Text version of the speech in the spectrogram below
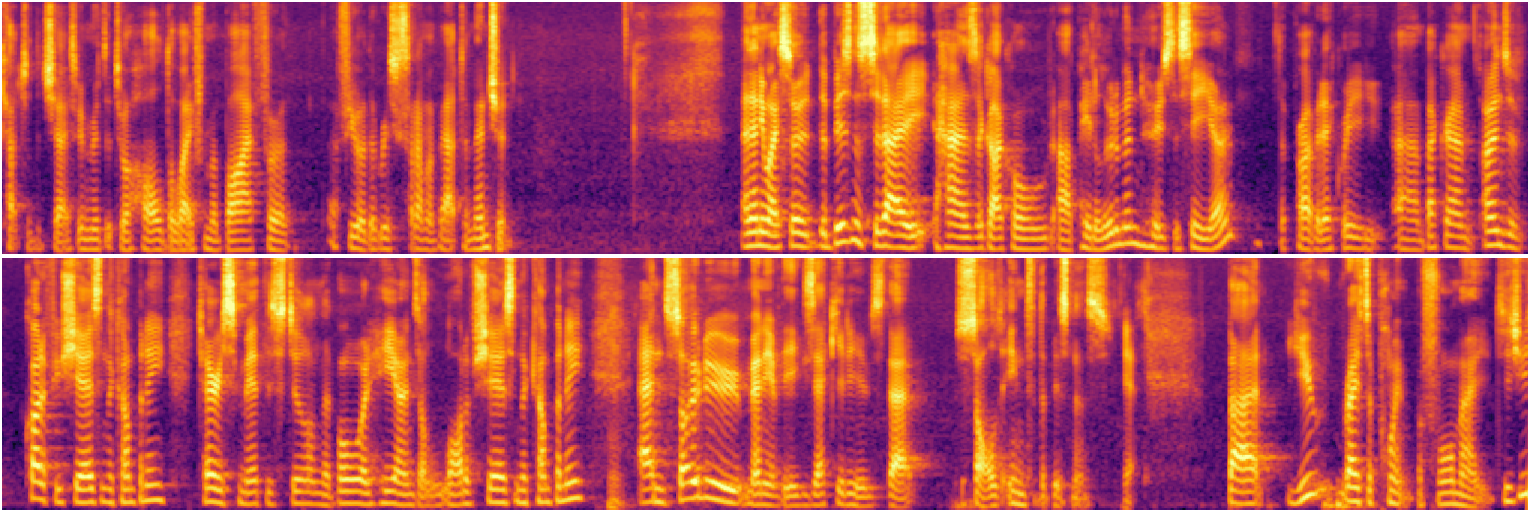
cut to the chase. We moved it to a hold away from a buy for a few of the risks that I'm about to mention. And anyway, so the business today has a guy called uh, Peter Ludemann, who's the CEO, the private equity uh, background, owns a, quite a few shares in the company. Terry Smith is still on the board. He owns a lot of shares in the company. And so do many of the executives that sold into the business. Yeah. But you raised a point before, mate. Did you?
